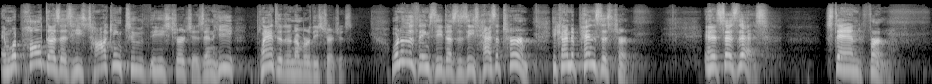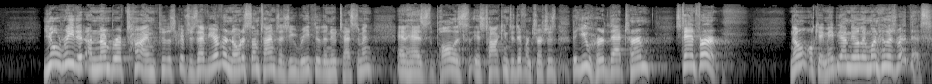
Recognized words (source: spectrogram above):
And what Paul does is he's talking to these churches, and he planted a number of these churches. One of the things he does is he has a term. He kind of pens this term. And it says this stand firm. You'll read it a number of times through the scriptures. Have you ever noticed sometimes as you read through the New Testament, and as Paul is, is talking to different churches, that you heard that term? Stand firm. No? Okay, maybe I'm the only one who has read this.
